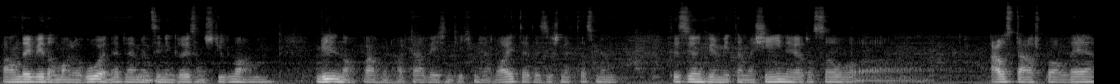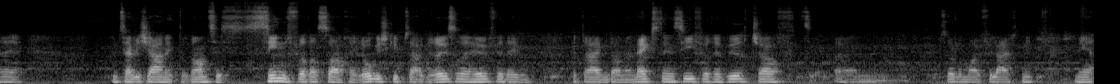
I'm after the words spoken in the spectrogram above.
brauchen die wieder mal Ruhe. Nicht? Wenn man es in einem größeren Stil machen will, dann braucht man halt auch wesentlich mehr Leute. Das ist nicht, dass man das irgendwie mit der Maschine oder so äh, austauschbar wäre. Und das ist auch nicht der ganze Sinn für die Sache. Logisch gibt es auch größere Höfe, die betreiben dann eine extensivere Wirtschaft, ähm, sagen wir mal vielleicht mit mehr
